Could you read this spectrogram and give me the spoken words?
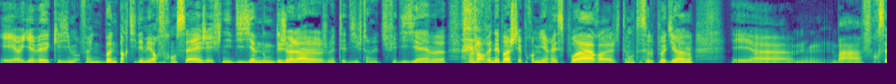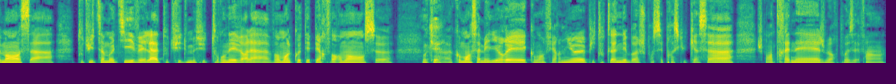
Et il y avait quasiment, enfin une bonne partie des meilleurs Français. J'avais fini dixième, donc déjà là, je m'étais dit, putain, mais tu fais dixième. Moi, j'en revenais pas. J'étais premier espoir. J'étais monté sur le podium. Et euh, bah forcément, ça tout de suite ça motive. Et là, tout de suite, je me suis tourné vers la vraiment le côté performance. Euh, euh, comment s'améliorer, comment faire mieux. Et puis toute l'année, bah je pensais presque qu'à ça. Je m'entraînais, je me reposais. Enfin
